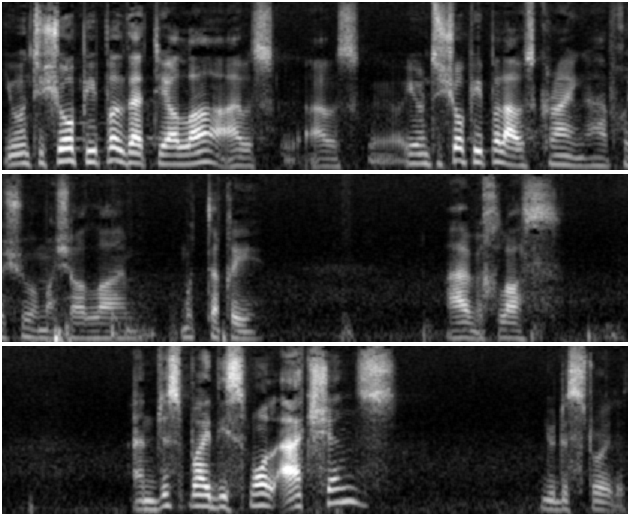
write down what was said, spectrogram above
You want to show people that, Ya Allah, I was, I was, you want to show people I was crying. I have khushu, mashallah, I'm muttaqi. I have ikhlas. And just by these small actions, you destroyed it.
